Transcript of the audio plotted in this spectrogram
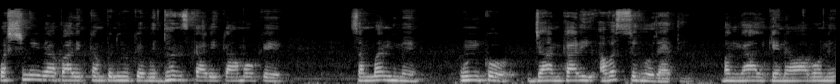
पश्चिमी व्यापारिक कंपनियों के विध्वंसकारी कामों के संबंध में उनको जानकारी अवश्य हो जाती। बंगाल के नवाबों ने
